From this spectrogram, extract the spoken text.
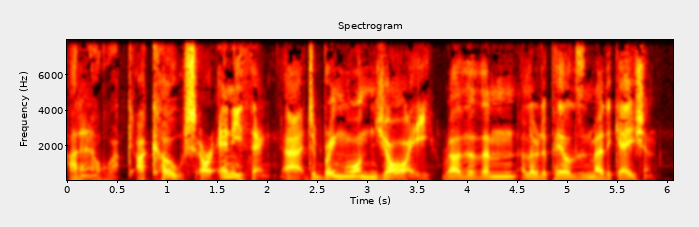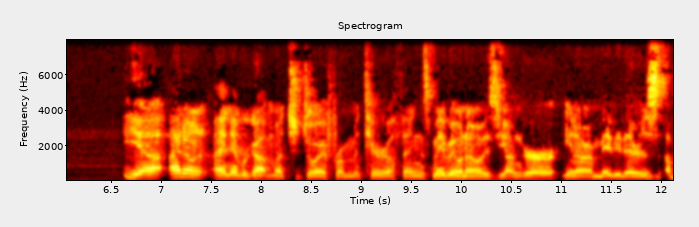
I don't know, a, a coat or anything uh, to bring one joy rather than a load of pills and medication. Yeah, I don't. I never got much joy from material things. Maybe when I was younger, you know, maybe there's a,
